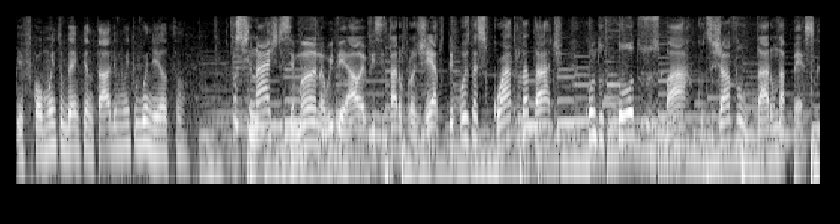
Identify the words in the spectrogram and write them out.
e ficou muito bem pintado e muito bonito. Nos finais de semana, o ideal é visitar o projeto depois das quatro da tarde, quando todos os barcos já voltaram da pesca.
